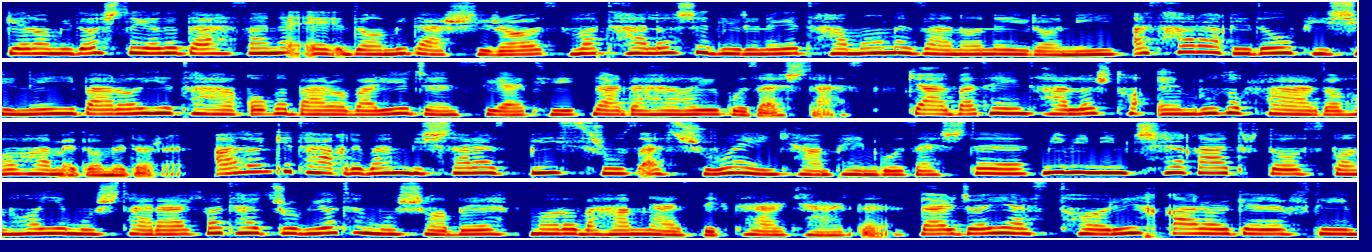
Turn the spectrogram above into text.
گرامی داشت یاد ده زن اعدامی در شیراز و تلاش دیرینه تمام زنان ایرانی از هر عقیده و پیشینه‌ای برای تحقق برابری جنسیتی در دهه های گذشته است که البته این تلاش تا امروز و فرداها هم ادامه داره. الان که تقریبا بیشتر از 20 روز از شروع این کمپین گذشته می‌بینیم چقدر داستانهای مشترک و تجربیات مشابه ما رو به هم نزدیکتر کرده. در جایی از تاریخ قرار گرفتیم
